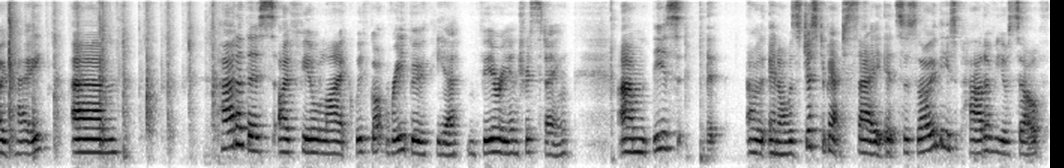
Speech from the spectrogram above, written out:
Okay. Um, part of this, I feel like we've got rebirth here. Very interesting. Um, there's, uh, and I was just about to say, it's as though there's part of yourself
